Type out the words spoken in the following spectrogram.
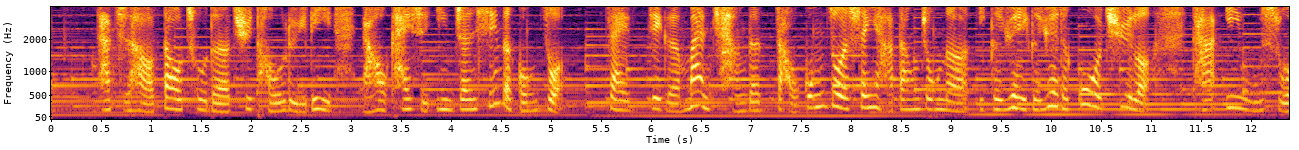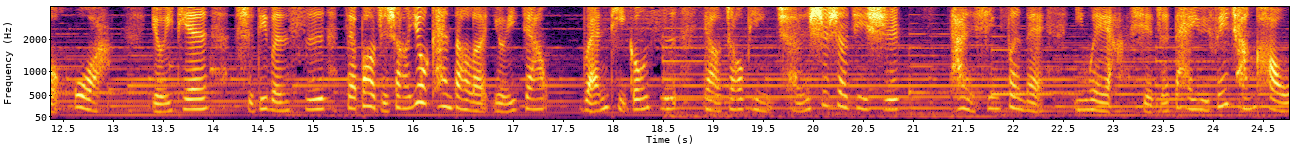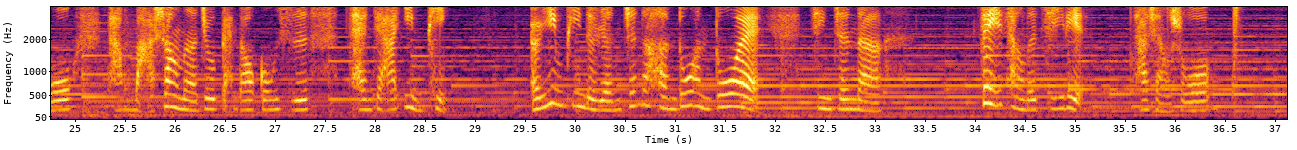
他只好到处的去投履历，然后开始应征新的工作。在这个漫长的找工作生涯当中呢，一个月一个月的过去了，他一无所获啊。有一天，史蒂文斯在报纸上又看到了有一家软体公司要招聘城市设计师，他很兴奋哎，因为啊写着待遇非常好哦，他马上呢就赶到公司参加应聘，而应聘的人真的很多很多哎，竞争呢非常的激烈。他想说，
